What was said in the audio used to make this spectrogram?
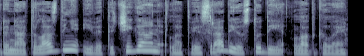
Renāta Lazdiņa, Iveta Čigāne, Latvijas radio studija Latgalē.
